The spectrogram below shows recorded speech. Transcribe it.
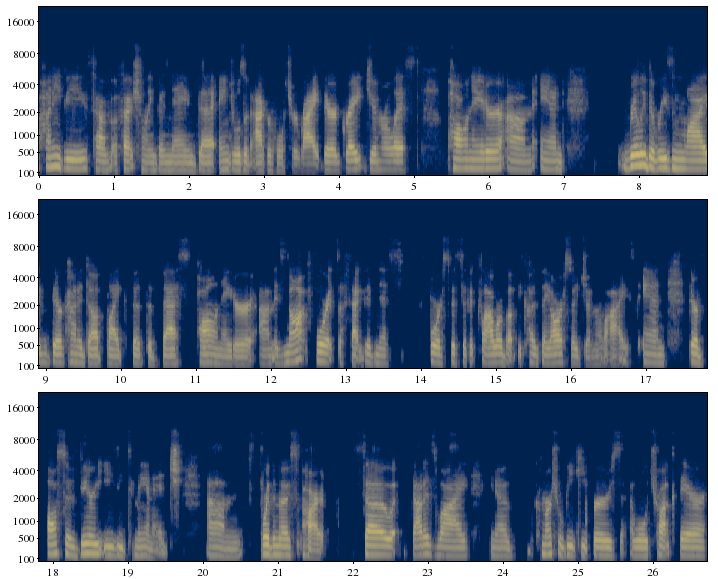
honeybees have affectionately been named the angels of agriculture, right? They're a great generalist pollinator. Um, and really the reason why they're kind of dubbed like the the best pollinator um, is not for its effectiveness for a specific flower, but because they are so generalized and they're also very easy to manage um, for the most part. So that is why you know commercial beekeepers will truck their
